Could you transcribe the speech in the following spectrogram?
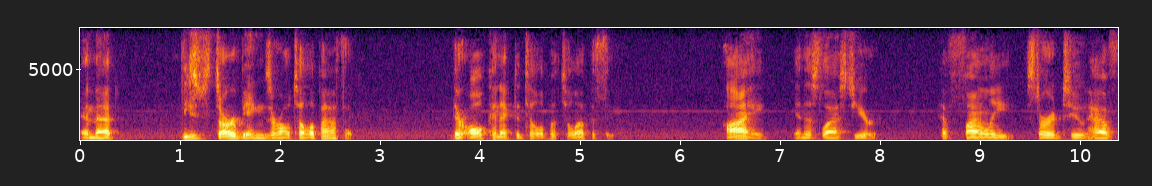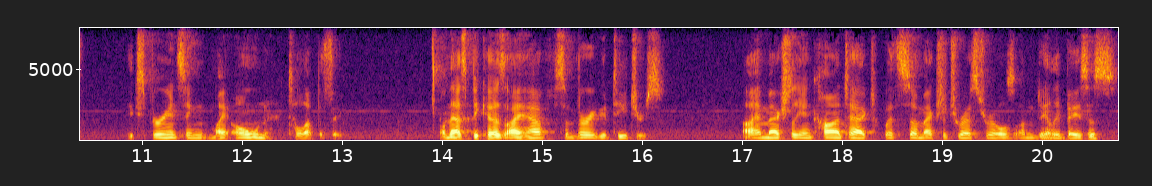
and that these star beings are all telepathic. They're all connected telep- telepathy. I in this last year have finally started to have experiencing my own telepathy. And that's because I have some very good teachers. I'm actually in contact with some extraterrestrials on a daily basis.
